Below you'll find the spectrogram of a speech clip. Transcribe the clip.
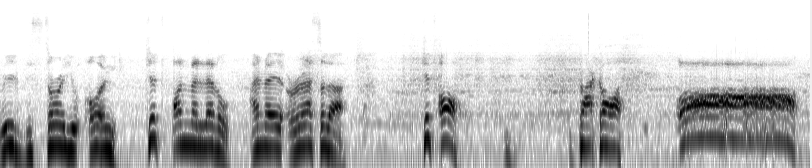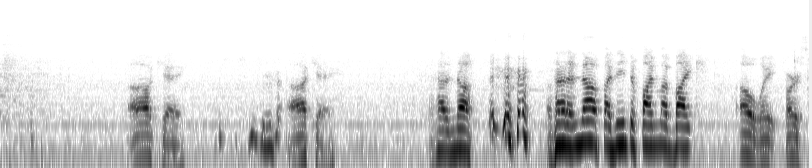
will destroy you all! Get on my level! I'm a wrestler! Get off! Back off! Oh! Okay. Okay. I've had enough. I've had enough. I need to find my bike. Oh, wait, first.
